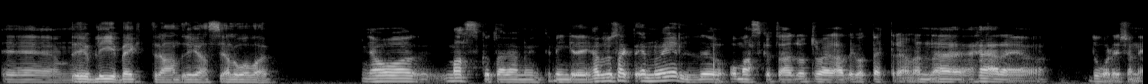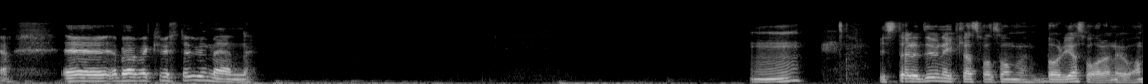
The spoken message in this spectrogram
Eh, det blir bättre Andreas, jag lovar. Ja, maskotar är nog inte min grej. Hade du sagt NHL och maskotar, då tror jag det hade gått bättre. Men äh, här är jag dålig känner jag. Eh, jag behöver krysta ur med en. Mm. Visst är det du Niklas vad som börjar svara nu va?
